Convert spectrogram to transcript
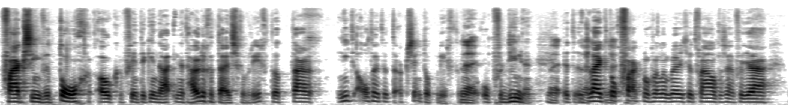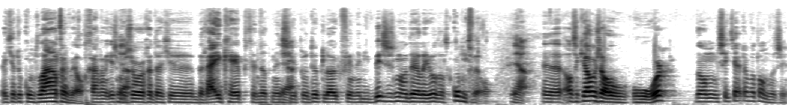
vaak zien we toch, ook vind ik in, de, in het huidige tijdsgewricht, dat daar niet altijd het accent op ligt, Nee. op verdienen. Nee, Het, het nee, lijkt toch vaak nog wel een beetje het verhaal te zijn van ja, weet je, dat komt later wel. Ga nou eerst Ja. maar zorgen dat je bereik hebt en dat mensen Ja. je product leuk vinden. Die businessmodellen, joh, dat komt wel. Ja. Eh, als ik jou zo hoor, dan zit jij daar wat anders in.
